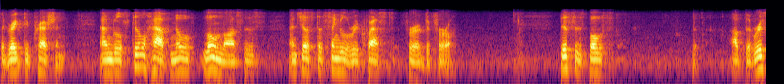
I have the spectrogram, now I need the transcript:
the Great Depression, and will still have no loan losses and just a single request for a deferral. This is both of the risk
